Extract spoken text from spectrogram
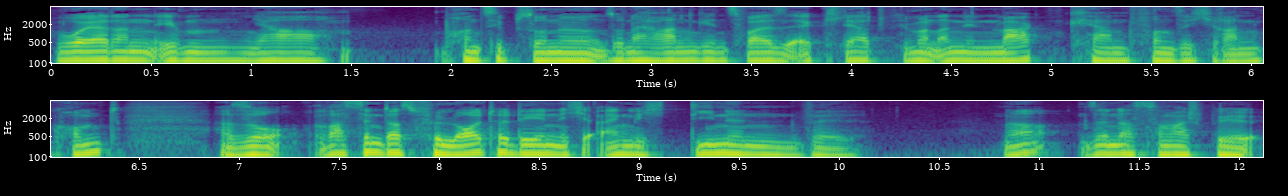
wo er dann eben, ja, Prinzip so eine, so eine Herangehensweise erklärt, wie man an den Markenkern von sich rankommt. Also, was sind das für Leute, denen ich eigentlich dienen will? Ne? Sind das zum Beispiel,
